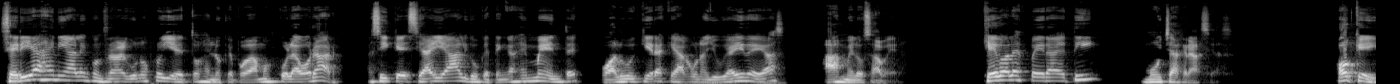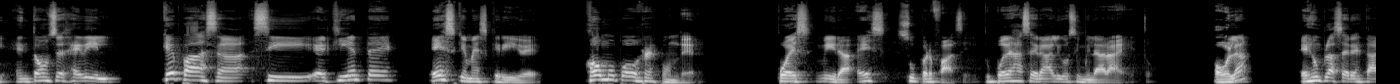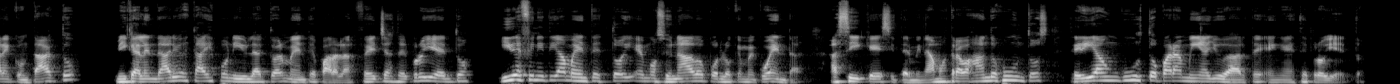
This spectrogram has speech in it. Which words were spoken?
Sería genial encontrar algunos proyectos en los que podamos colaborar. Así que si hay algo que tengas en mente o algo que quieras que haga una lluvia de ideas, házmelo saber. Quedo a la espera de ti. Muchas gracias. Ok, entonces, Edil, ¿qué pasa si el cliente es que me escribe? ¿Cómo puedo responder? Pues mira, es súper fácil. Tú puedes hacer algo similar a esto. Hola, es un placer estar en contacto. Mi calendario está disponible actualmente para las fechas del proyecto y definitivamente estoy emocionado por lo que me cuentas. Así que si terminamos trabajando juntos, sería un gusto para mí ayudarte en este proyecto.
